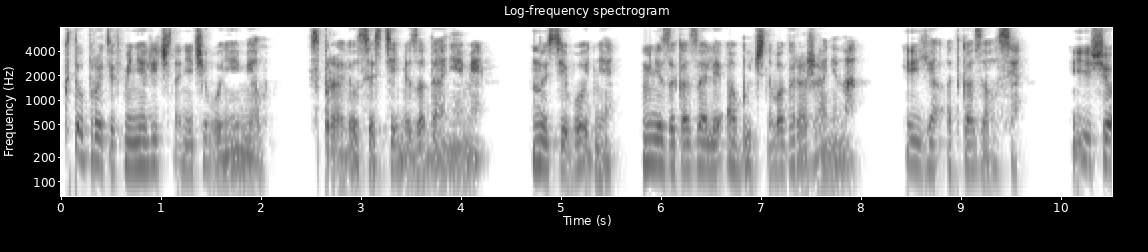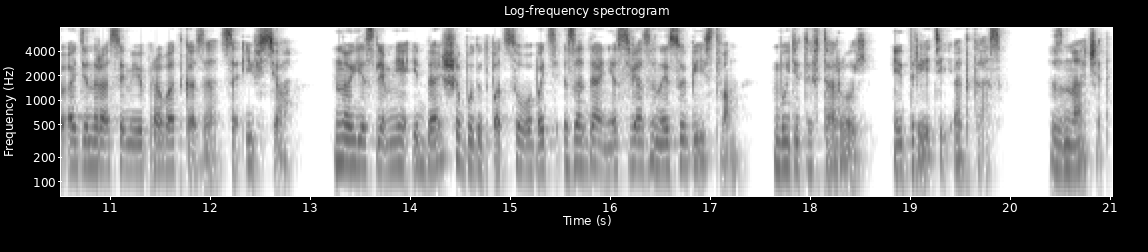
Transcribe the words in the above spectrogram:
кто против меня лично ничего не имел, справился с теми заданиями. Но сегодня мне заказали обычного горожанина, и я отказался. Еще один раз имею право отказаться, и все. Но если мне и дальше будут подсовывать задания, связанные с убийством, будет и второй, и третий отказ. Значит,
